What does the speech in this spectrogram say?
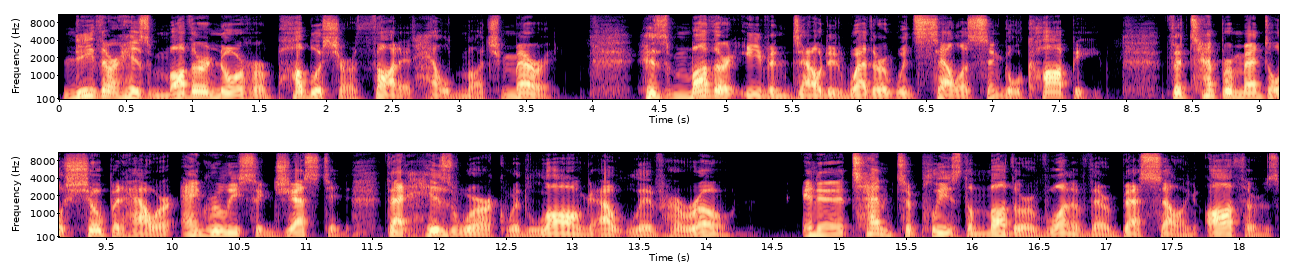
Neither his mother nor her publisher thought it held much merit. His mother even doubted whether it would sell a single copy. The temperamental Schopenhauer angrily suggested that his work would long outlive her own. In an attempt to please the mother of one of their best selling authors,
